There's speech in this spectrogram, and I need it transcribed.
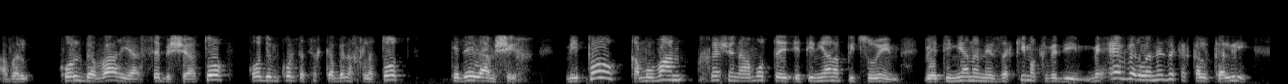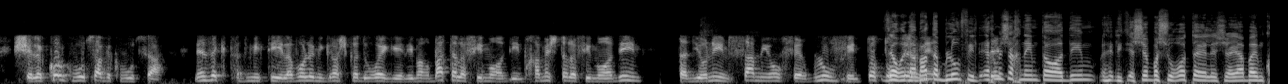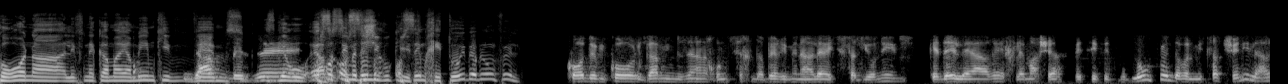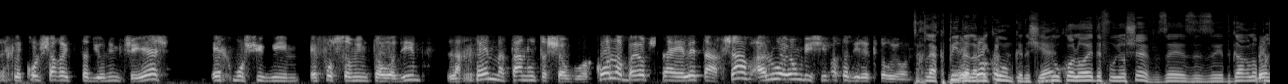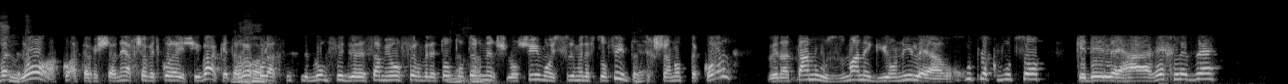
אבל כל דבר יעשה בשעתו, קודם כל אתה צריך לקבל החלטות כדי להמשיך. מפה, כמובן, אחרי שנעמוד את עניין הפיצויים ואת עניין הנזקים הכבדים, מעבר לנזק הכלכלי שלכל קבוצה וקבוצה, נזק תדמיתי, לבוא למגרש כדורגל עם 4,000 אוהדים, 5,000 אוהדים, אצטדיונים, סמי עופר, בלומפילד, טוטו טרנר. זהו, רגע, אמרת בלומפילד, איך משכנעים את האוהדים להתיישב בשורות האלה שהיה בהם קורונה לפני כמה ימים, כי והם נסגרו? איך עושים את זה שיווקית? עושים חיטוי בבלומפילד? קודם כל, גם עם זה אנחנו נצטרך לדבר עם מנהלי האצטדיונים, כדי להיערך למה שהיה ספציפית בבלומפילד, אבל מצד שני, להיערך לכל שאר האצטדיונים שיש, איך מושיבים, איפה שמים את האוהדים, לכן נתנו את השבוע. כל הבעיות שאתה העלית עכשיו עלו היום בישיבת הדירקטוריון. צריך להקפיד על המיקום, כדי שידעו כן. כל אוהד איפה הוא יושב, זה אתגר לא פשוט. לא, אתה משנה עכשיו את כל הישיבה, כי אתה לא יכול להכניס לבלומפילד ולסמי עופר ולטוטו נכון. טרנר 30 או 20 אלף צופים, אתה כן. צריך לשנות את הכל, ונתנו זמן הגיוני להיערכות לקבוצות, כדי להיערך לזה.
